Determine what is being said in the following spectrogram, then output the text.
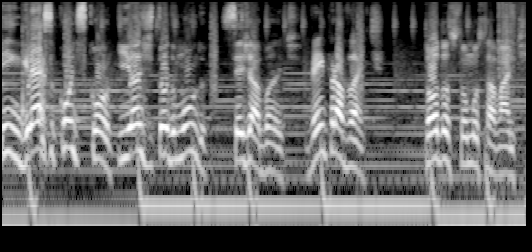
Ingresso com desconto. E antes de todo mundo, seja avante. Vem pro Avante. Todos somos avante.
